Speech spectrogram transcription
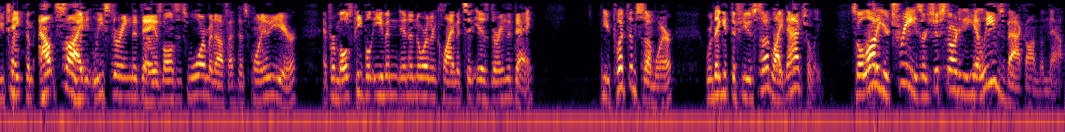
You take them outside, at least during the day, as long as it's warm enough at this point of the year. And for most people, even in the northern climates, it is during the day. You put them somewhere where they get diffused sunlight naturally. So a lot of your trees are just starting to get leaves back on them now.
